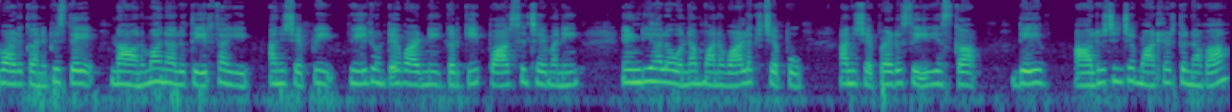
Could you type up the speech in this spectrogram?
వాడు కనిపిస్తే నా అనుమానాలు తీరుతాయి అని చెప్పి వీలుంటే వాడిని ఇక్కడికి పార్సిల్ చేయమని ఇండియాలో ఉన్న మన వాళ్ళకి చెప్పు అని చెప్పాడు సీరియస్గా. దేవ్ ఆలోచించే మాట్లాడుతున్నావా?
